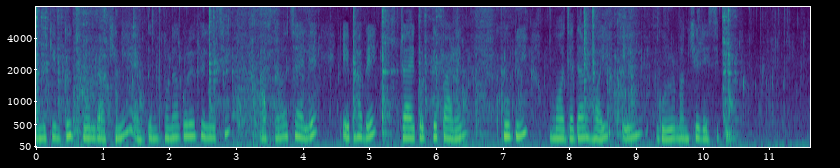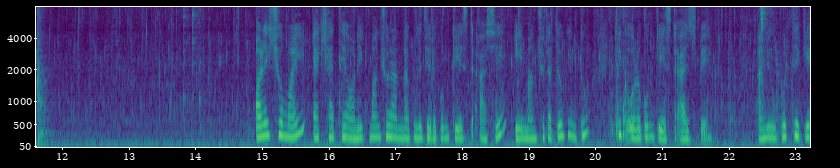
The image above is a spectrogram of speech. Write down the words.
আমি কিন্তু ঝোল রাখিনি, একদম ভোনা করে ফেলেছি। আপনারাও চাইলে এভাবে ট্রাই করতে পারেন। খুবই মজাদার হয় এই গরুর মাংসের রেসিপি অনেক সময় একসাথে অনেক মাংস রান্না করলে যেরকম টেস্ট আসে, এই মাংসটাতেও কিন্তু ঠিক ওরকম টেস্ট আসবে। আমি উপর থেকে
